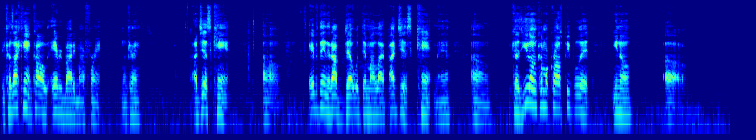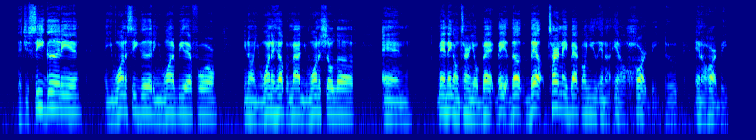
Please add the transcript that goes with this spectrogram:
Because I can't call everybody my friend. Okay? I just can't. Um, everything that I've dealt with in my life, I just can't, man. Um, because you're to come across people that, you know, uh, that you see good in and you want to see good and you want to be there for them, you know, and you want to help them out and you want to show love and man, they gonna turn your back. They they'll, they'll turn their back on you in a in a heartbeat, dude. In a heartbeat.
